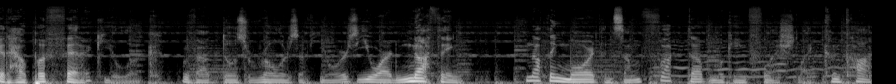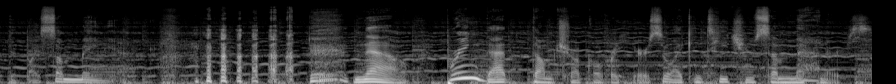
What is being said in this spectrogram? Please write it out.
Look at how pathetic you look. Without those rollers of yours, you are nothing. Nothing more than some fucked up looking fleshlight concocted by some maniac. now, bring that dump truck over here so I can teach you some manners.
